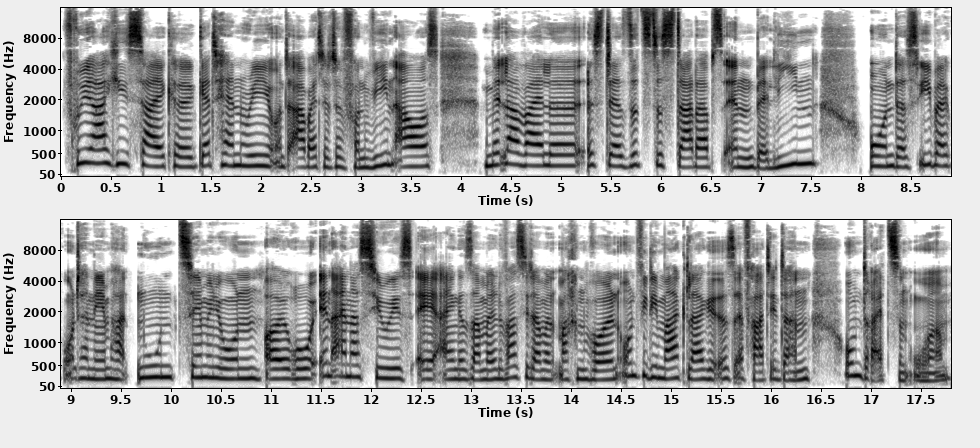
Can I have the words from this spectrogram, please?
Früher hieß Cycle Get Henry und arbeitete von Wien aus. Mittlerweile ist der Sitz des Startups in Berlin und das E-Bike-Unternehmen hat nun 10 Millionen Euro in einer Series A eingesammelt. Was sie damit machen wollen und wie die Marktlage ist, erfahrt ihr dann um 13 Uhr.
